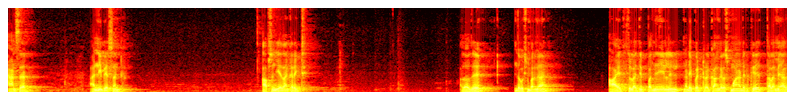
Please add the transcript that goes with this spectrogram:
answer Annie Besant option A தான் கரெக்ட் அதாவது இந்த விஷயம் பாருங்கள் ஆயிரத்தி தொள்ளாயிரத்தி பதினேழில் நடைபெற்ற காங்கிரஸ் மாநாட்டிற்கு தலைமையாக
